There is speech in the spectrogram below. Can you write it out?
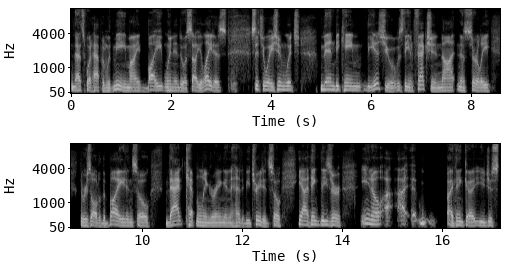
that's what happened with me. My bite went into a cellulitis situation, which then became the issue. It was the infection, not necessarily the result of the bite. And so that kept lingering and had to be treated. So, yeah, I think these are, you know, I, I I think uh, you just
